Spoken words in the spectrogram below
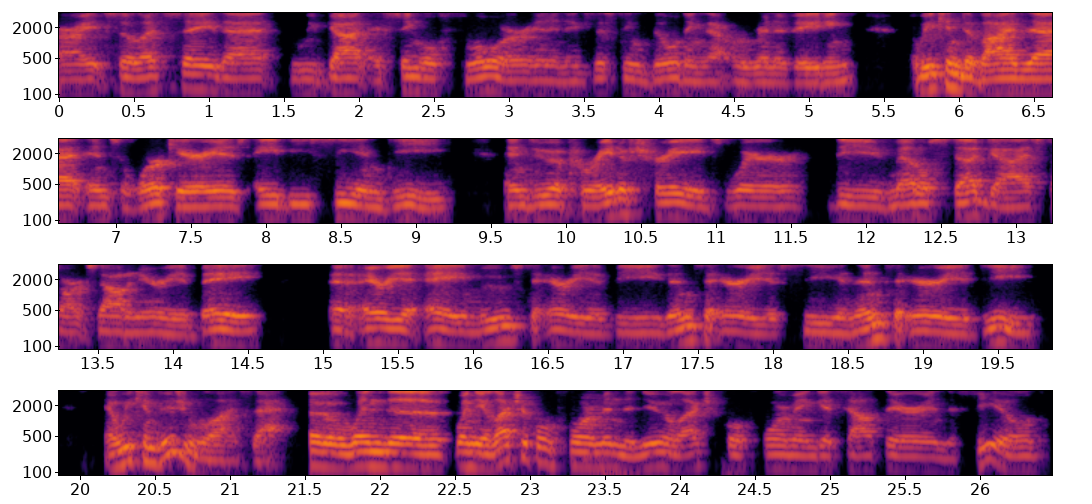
All right. So let's say that we've got a single floor in an existing building that we're renovating. We can divide that into work areas A, B, C, and D and do a parade of trades where the metal stud guy starts out in area B area A moves to area B, then to area C, and then to area D, and we can visualize that. So when the when the electrical foreman, the new electrical foreman gets out there in the field,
